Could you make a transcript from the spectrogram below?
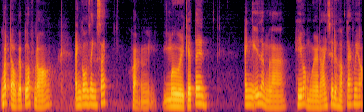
bắt đầu cái blog đó anh có danh sách khoảng 10 cái tên. Anh nghĩ rằng là hy vọng một ngày đó anh sẽ được hợp tác với họ.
